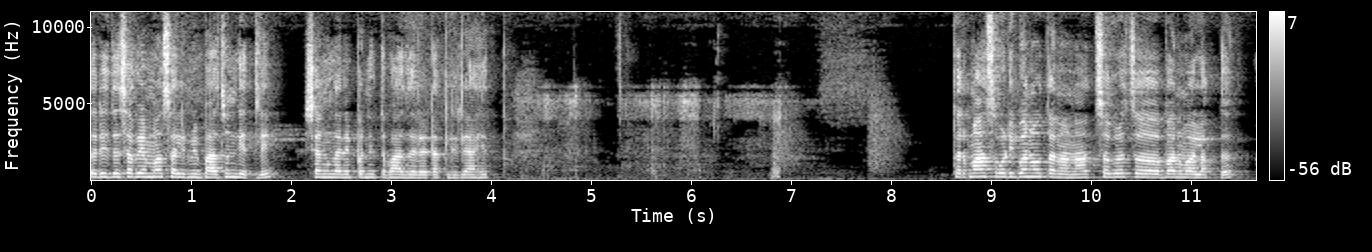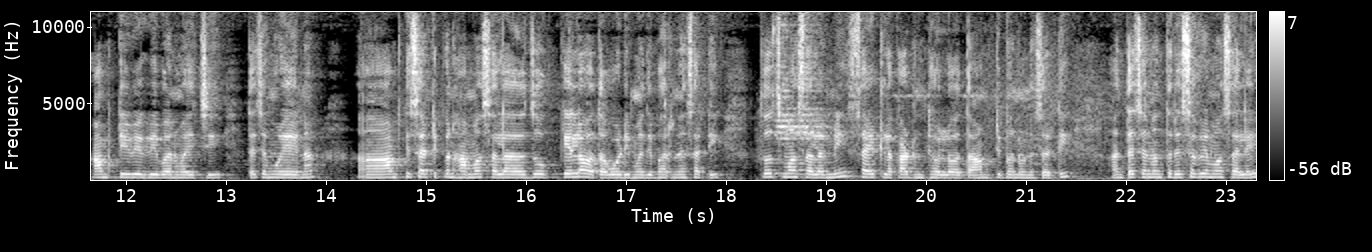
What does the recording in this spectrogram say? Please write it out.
तर इथं सगळे मसाले मी भाजून घेतले. शेंगदाणे पण इथं भाजायला टाकलेले आहेत. तर मासवडी बनवताना ना सगळंच बनवावं लागतं. आमटी वेगळी बनवायची. त्याच्यामुळे ना आमटीसाठी पण हा मसाला जो केला होता वडीमध्ये भरण्यासाठी तोच मसाला मी साईडला काढून ठेवला होता आमटी बनवण्यासाठी. आणि त्याच्यानंतर हे सगळे मसाले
